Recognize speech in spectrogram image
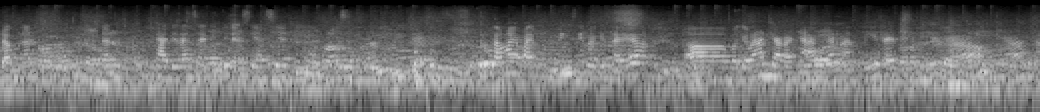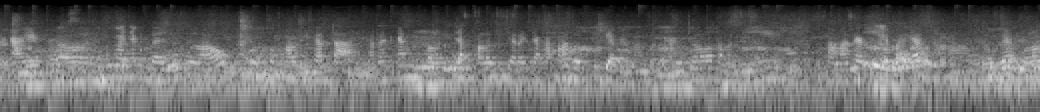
Mudah-mudahan mudah-mudahan kehadiran saya itu tidak sia-sia di Pulau. Terutama yang paling penting sih bagi saya uh, bagaimana caranya agar nanti saya dorong juga ya terkait uh, dibukanya kembali pulau untuk pariwisata karena kan kalau di, kalau bicara Jakarta baru tiga memang baru Ancol, Taman Mini, sama Setu ya Pak ya. Nah, mudah-mudahan pulau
